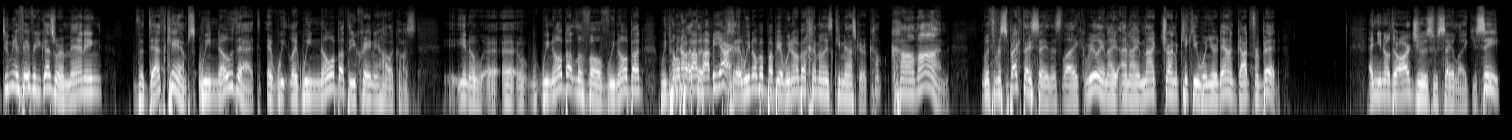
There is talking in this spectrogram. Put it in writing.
do me a favor, you guys were manning the death camps. We know that. We like we know about the Ukrainian Holocaust. You know, uh, uh, we know about Lvov. We know about we know, We know about the, Babi Yar. We know about Babi Yar. We know about Khmelnytsky massacre. Come, come on. With respect, I say this. Like really, and I and I'm not trying to kick you when you're down. God forbid. And you know there are Jews who say like, you see,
